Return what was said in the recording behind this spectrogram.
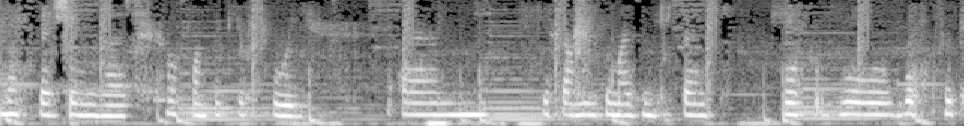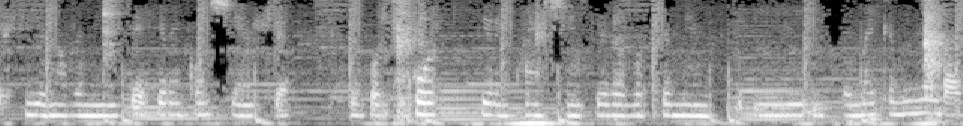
Não se deixem levar ao ponto que eu fui. Um, que realmente o mais importante vou, vou, vou repetir novamente, é terem consciência do vosso corpo, terem consciência da vossa mente e isso é meio caminho andado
